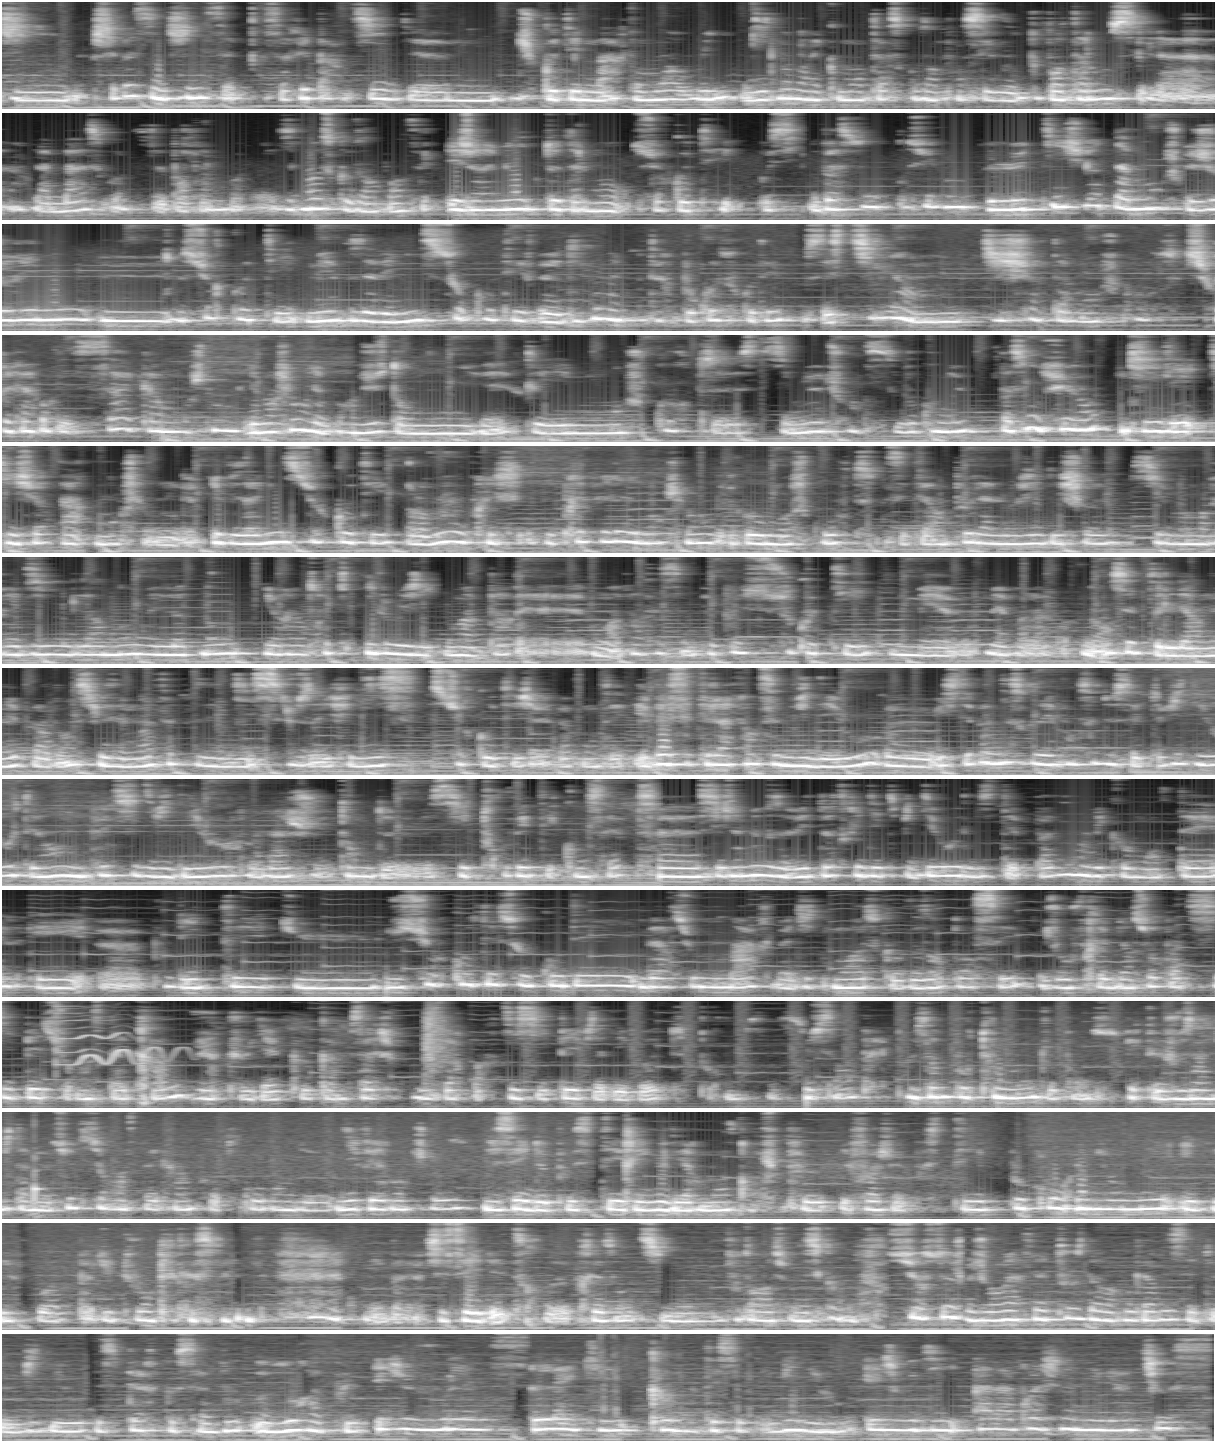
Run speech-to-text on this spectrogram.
Jean. Je sais pas si jean, ça, fait partie du côté marque. Pour moi, oui. Dites-moi dans les commentaires ce que vous en pensez, vous. Le pantalon, c'est la, base, quoi. C'est le pantalon. Dites-moi ce que vous en pensez. Et j'aurais mis totalement sur côté aussi. Passons au suivant. Le t-shirt à manches, j'aurais mis hum, sur côté, mais vous avez mis sous côté. Euh, Dites-moi dans les commentaires pourquoi sous côté. C'est stylé un t-shirt à manches courtes. Je préfère porter ça qu'un manche longue. Les manches longues, je les porte juste en hiver. Les manches courtes, c'est mieux, je pense. C'est beaucoup mieux. Passons au suivant, qui est les t-shirts à manches longues. Et vous avez mis sur côté. Alors vous, vous, préférez, vous préférez les manches longues aux manches courtes. C'était un peu la logique des choses. Si vous m'auriez dit l'un non et l'autre non, il y aurait un truc illogique. Pour ma part, euh, bon, ma part ça c'est un peu plus sous-côté. Mais, euh, mais voilà quoi. Non, c'était le dernier, pardon, excusez-moi, ça faisait 10. Je vous avais fait 10 sur côté, j'avais pas compté. Et ben c'était la fin de cette vidéo. Euh, N'hésitez pas à me dire ce que vous avez pensé de cette vidéo. C'était vraiment une petite vidéo. Voilà, je tente d'essayer de, trouver des concepts. Euh, si jamais vous avez d'autres idées de vidéos, n'hésitez pas dans les commentaires. Et euh, pour l'idée du, du sous-côté, version marque, bah, dites-moi ce que vous en pensez. Je vous ferai bien sûr participer sur Instagram, vu qu'il n'y a que comme ça que je peux vous faire participer via des votes. Pour c'est plus simple. Plus simple pour tout le monde, je pense. Fait que je vous invite à me suivre sur Instagram pour être au courant de différentes choses. J'essaye de poster régulièrement quand je peux. Des fois, je vais poster beaucoup en une journée et des fois pas du tout en quelques semaines. Mais bah, j'essaye d'être présente sinon tout en sur Discord. Sur ce, je vous remercie à tous d'avoir regardé cette vidéo. J'espère que ça vous aura plu. Et je vous laisse liker, commenter cette vidéo. Et je vous dis à la prochaine les gars. Tchuss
